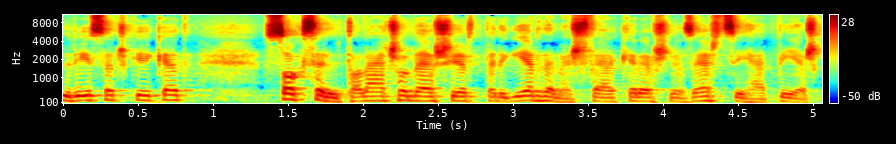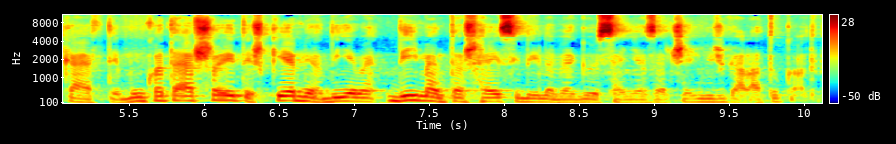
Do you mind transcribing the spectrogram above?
részecskéket, szakszerű tanácsadásért pedig érdemes felkeresni az SCH-PS Kft. munkatársait és kérni a díjmentes helyszíni levegőszennyezettség vizsgálatukat.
